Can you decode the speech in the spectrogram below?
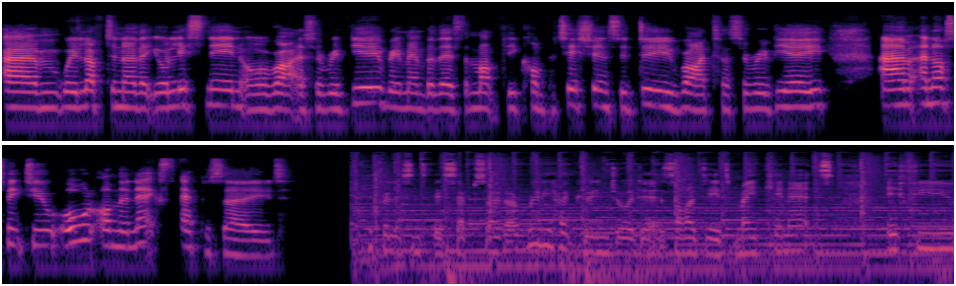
um, we'd love to know that you're listening or write us a review. Remember, there's a monthly competition, so do write us a review. Um, and I'll speak to you all on the next episode. Thank you for listening to this episode. I really hope you enjoyed it as I did making it. If you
